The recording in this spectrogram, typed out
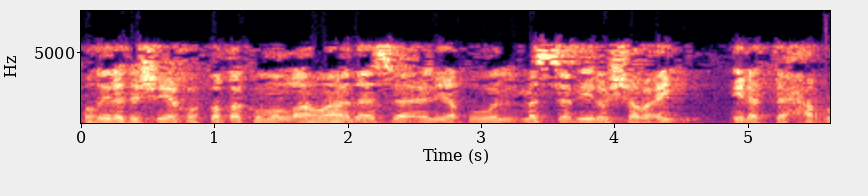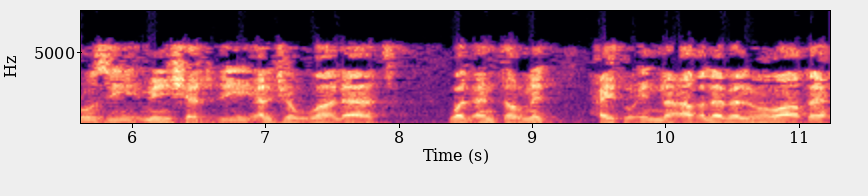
فضيلة الشيخ وفقكم الله هذا سائل يقول ما السبيل الشرعي إلى التحرز من شر الجوالات والأنترنت؟ حيث إن أغلب المواقع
